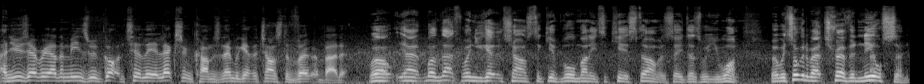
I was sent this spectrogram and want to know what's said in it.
and use every other means we've got until the election comes and then we get the chance to vote about it. Well, yeah, well, that's when you get the chance to give more money to Keir Starmer so he does what you want. But we're talking about Trevor Neilson,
